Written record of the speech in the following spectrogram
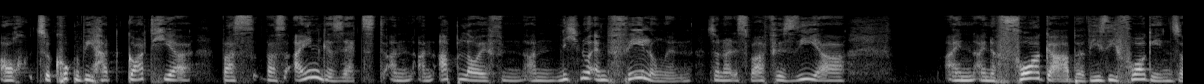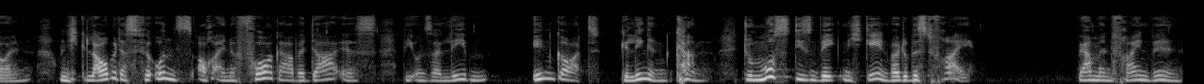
auch zu gucken, wie hat Gott hier was, was eingesetzt an, an Abläufen, an nicht nur Empfehlungen, sondern es war für sie ja ein, eine Vorgabe, wie sie vorgehen sollen. Und ich glaube, dass für uns auch eine Vorgabe da ist, wie unser Leben in Gott gelingen kann. Du musst diesen Weg nicht gehen, weil du bist frei. Wir haben einen freien Willen.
